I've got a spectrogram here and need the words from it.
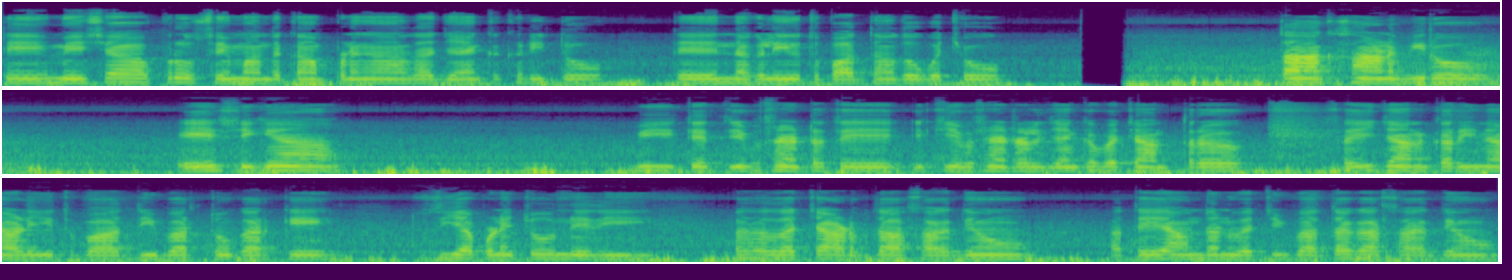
ਤੇ ਹਮੇਸ਼ਾ ਭਰੋਸੇਮੰਦ ਕੰਪਨੀਆਂ ਦਾ ਜਿੰਕ ਖਰੀਦੋ ਤੇ ਨਕਲੀ ਉਤਪਾਦਾਂ ਤੋਂ ਬਚੋ। ਤਾਂ ਕਿਸਾਨ ਵੀਰੋ, ਇਹ ਸੀਗੀਆਂ ਵੀ 33% ਤੇ 21% ਵਾਲੀ ਜਿੰਕ ਵਿੱਚ ਅੰਤਰ। ਸਹੀ ਜਾਣਕਾਰੀ ਨਾਲ ਹੀ ਉਤਪਾਦ ਦੀ ਵਰਤੋਂ ਕਰਕੇ ਤੁਸੀਂ ਆਪਣੇ ਝੋਨੇ ਦੀ ਫਸਲ ਦਾ ਝਾੜ ਵਧਾ ਸਕਦੇ ਹੋ ਅਤੇ ਆਮਦਨ ਵਿੱਚ ਵੀ ਵਾਧਾ ਕਰ ਸਕਦੇ ਹੋ।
